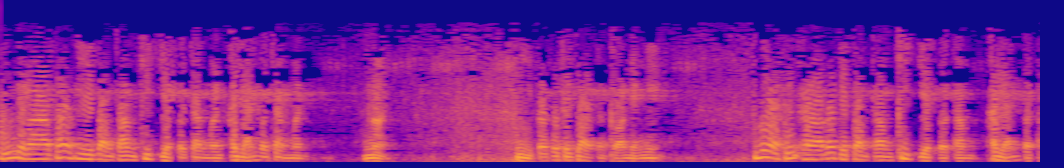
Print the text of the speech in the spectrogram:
ถึงเวลาถ้ามีต้องทำขี้เกียจก็จังมัน ขยันก็จังมันนั่นนี่พระพุทธเจ้าสอนอย่างนี้ เมื่อถึงคราวแล้วจะต้องทำขี้เกียจก็ทำขยันก็ท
